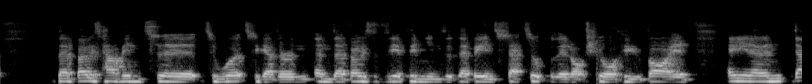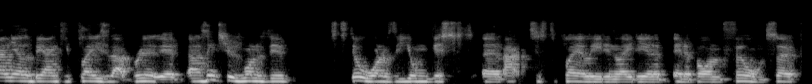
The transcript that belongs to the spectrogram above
they're both having to to work together and, and they're both of the opinion that they're being set up but they're not sure who by and, and you know and Daniela Bianchi plays that brilliantly I think she was one of the still one of the youngest um, actors to play a leading lady in a, in a Bond film. So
